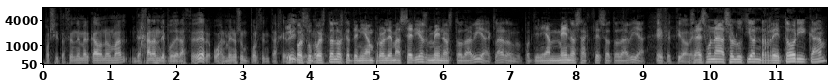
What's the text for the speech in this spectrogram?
por situación de mercado normal dejaran de poder acceder, o al menos un porcentaje de y ellos. Y por supuesto los que tenían problemas serios, menos todavía, claro, pues tenían menos acceso todavía. Efectivamente. O sea, es una solución retórica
